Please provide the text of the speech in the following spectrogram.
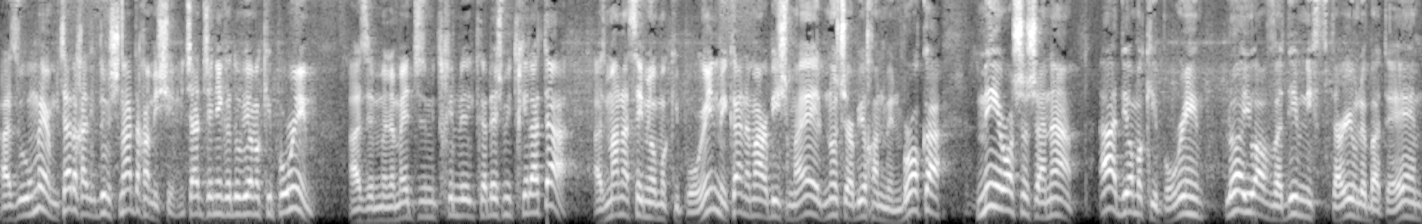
אז הוא אומר מצד אחד כתוב שנת החמישים מצד שני כתוב יום הכיפורים אז זה מלמד שזה מתחיל להתקדש מתחילתה. אז מה נעשה עם יום הכיפורים? מכאן אמר רבי ישמעאל, בנו של רבי יוחנן בן ברוקה, מראש השנה עד יום הכיפורים לא היו עבדים נפטרים לבתיהם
